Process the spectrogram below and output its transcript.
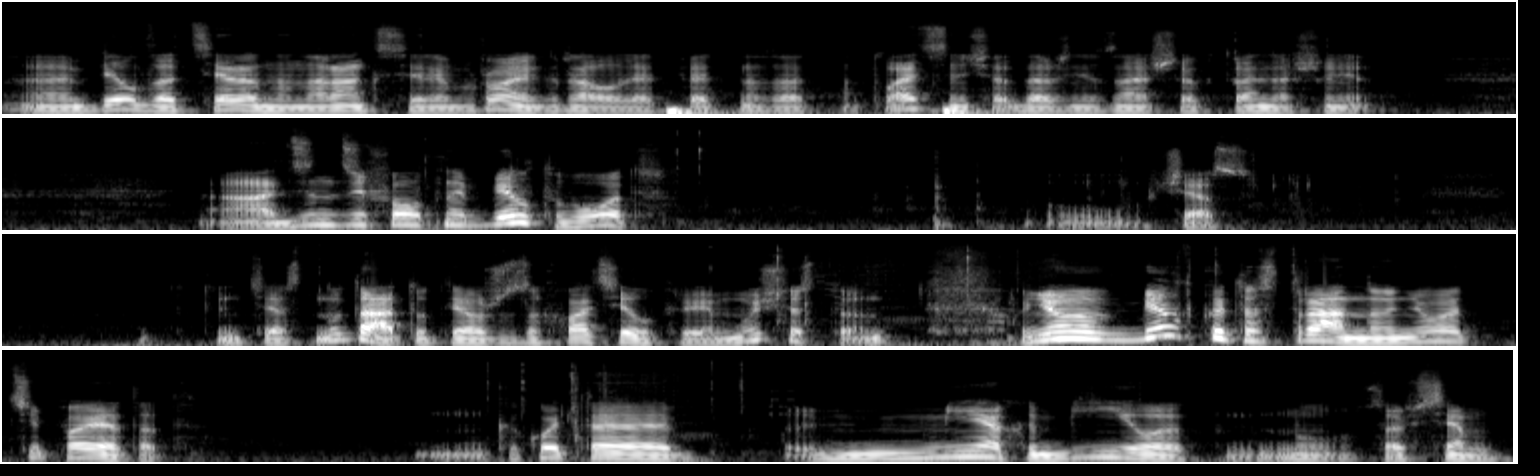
э, build за Террана на ранг серебро играл лет 5 назад на платине, сейчас даже не знаю, что актуально, что нет. Один дефолтный build, вот. Сейчас. Интересно. Ну да, тут я уже захватил преимущество. У него build какой-то странный, у него типа этот. Какой-то mech, bio, ну, совсем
